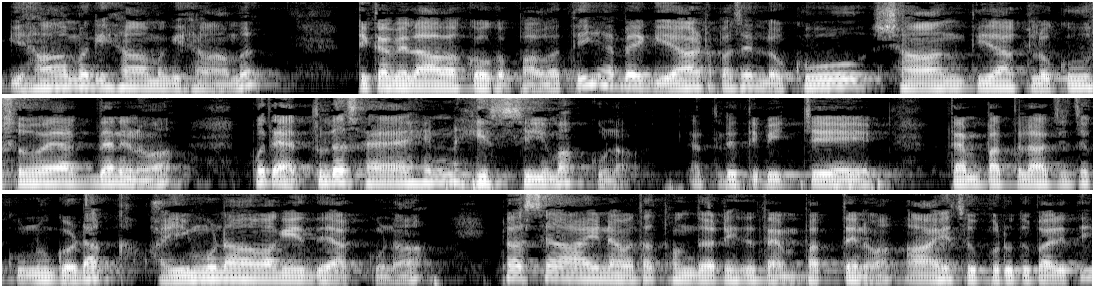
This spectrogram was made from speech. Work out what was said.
ගිහාම ගිහාම ගිහාම ටික වෙලාවක් ඕක පවතී. හැබැයි ගියාට පස්සේ ලොකු ශාන්තියක් ලොකු සෝයක් දැනෙනවා. මොකද ඇතුළ සෑහෙන්න හිස්වීමක් වුණා. ඇතුලේ තිබිච්චේ තැම්පත් වෙලා තිබිච්ච කුණු ගොඩක් අයින් වුණා වගේ දෙයක් වුණා. ඊට පස්සේ ආයෙ නැවතත් හොඳට හිත තැම්පත් වෙනවා. ආයෙ සුපුරුදු පරිදි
